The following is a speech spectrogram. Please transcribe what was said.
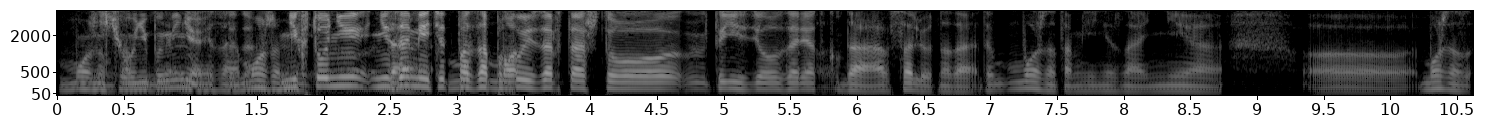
Можем, Ничего там, не я- я поменяется. не знаю, да. можем Никто не, не да, заметит по запаху мо- изо рта, что ты не сделал зарядку. Да, абсолютно, да. Можно там, я не знаю, не... э, можно...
